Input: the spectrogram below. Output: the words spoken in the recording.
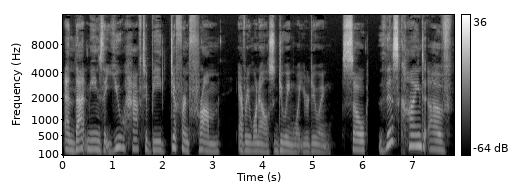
and that means that you have to be different from everyone else doing what you're doing. So, this kind of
